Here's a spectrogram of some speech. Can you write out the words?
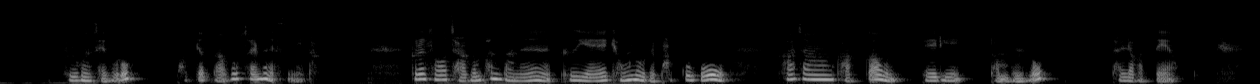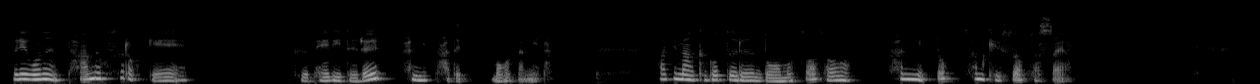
붉은색으로 바뀌었다고 설명했습니다. 그래서 작은 판다는 그의 경로를 바꾸고 가장 가까운 베리 덤블로 달려갔대요. 그리고는 탐욕스럽게 그 베리들을 한 입 가득 먹었답니다. 하지만 그것들은 너무 써서 한 입도 삼킬 수 없었어요.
